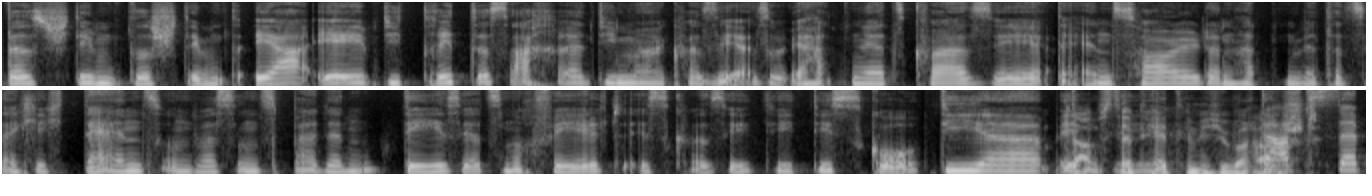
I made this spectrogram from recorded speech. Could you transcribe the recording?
Das stimmt, das stimmt. Ja, eh die dritte Sache, die man quasi, also wir hatten jetzt quasi Dancehall, dann hatten wir tatsächlich Dance und was uns bei den Ds jetzt noch fehlt, ist quasi die Disco. Die ja Dubstep hätte mich überrascht. Dubstep.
